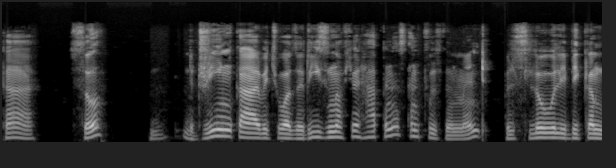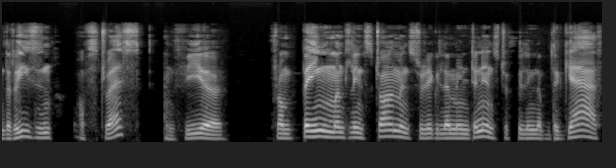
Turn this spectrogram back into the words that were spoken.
car. So, the dream car, which was the reason of your happiness and fulfillment, will slowly become the reason of stress and fear. From paying monthly installments to regular maintenance to filling up the gas.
